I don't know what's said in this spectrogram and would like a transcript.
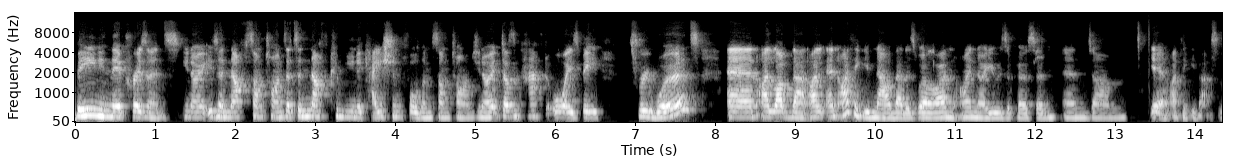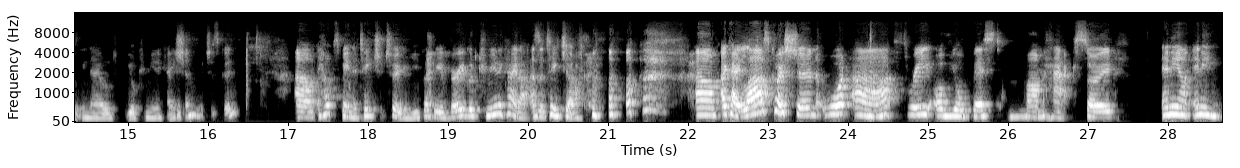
being in their presence you know is enough sometimes that's enough communication for them sometimes you know it doesn't have to always be through words and i love that I, and i think you've nailed that as well i, I know you as a person and um, yeah i think you've absolutely nailed your communication which is good um, it helps being a teacher too. You've got to be a very good communicator as a teacher. um, okay, last question. What are three of your best mum hacks? So, any any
